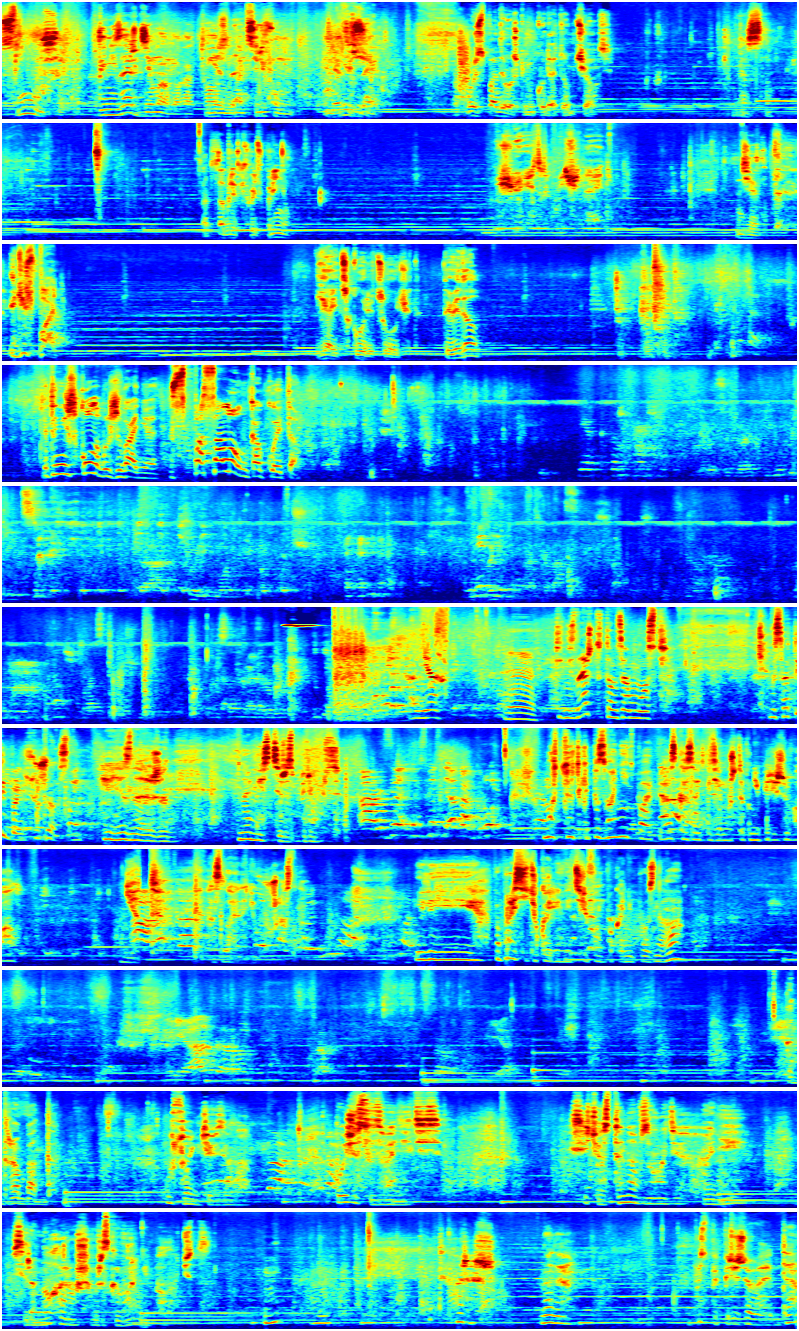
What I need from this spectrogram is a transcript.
Слушай, ты не знаешь, где мама? А то Не он знаю. на телефон не отвечает. знаю. Может, с подружками куда-то умчался. Ясно. А ты таблетки хоть принял? Еще нет, начинает. Дед, Иди спать! Яйца курицу учат. Ты видал? Это не школа выживания, спа-салон какой-то. Аня, ты не знаешь, что там за мост? Высоты боюсь ужасно. Я не знаю, Жан. На месте разберемся. Может, все-таки позвонить папе, а сказать, где ему, чтобы не переживал? Нет, злая на него ужасно. Или попросить у Карины телефон, пока не поздно, а? Контрабанда. У Соньки взяла. Позже созвонитесь. Сейчас ты на взводе, а ней все равно хорошего разговора не получится. Это хорошо. Ну да. Пусть попереживает, да?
